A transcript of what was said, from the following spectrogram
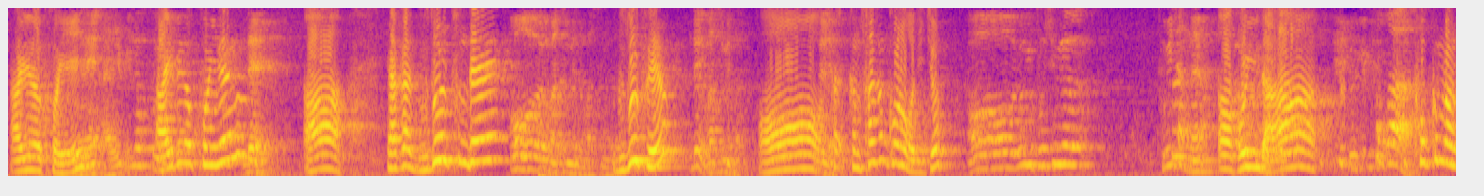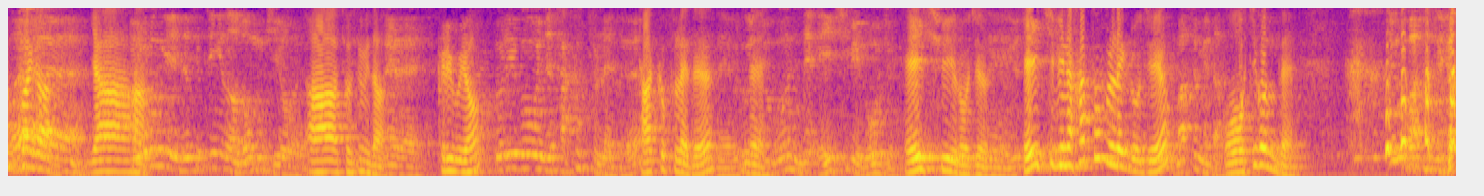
albino koi. 네, albino koi. albino koi는 네. 아, 약간 루돌프인데 어, 어, 맞습니다. 맞습니다. 루돌프예요? 네, 맞습니다. 어, 네. 사- 그럼 사슴코는 어디죠? 어, 여기 보시면 보이지 않나요? 아, 보입니다. 아, 여기 포가 콧구멍 빨간. 네. 야. 이런 게 이제 특징이 너무 귀여워요. 아, 좋습니다. 네네. 그리고요, 그리고 이제 dark full red. dark full red. 네, 그리고 네. 이쪽은 이제 HB rose. HB rose. 네, HB는 half black rose예요? 맞습니다. 어, 찍었는데. 친구 맞으세요?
